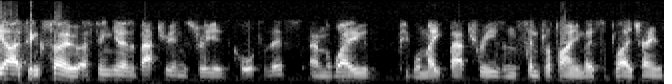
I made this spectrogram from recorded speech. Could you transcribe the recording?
Yeah, I think so. I think you know the battery industry is core to this, and the way people make batteries and simplifying those supply chains.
